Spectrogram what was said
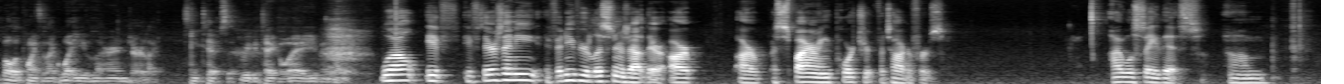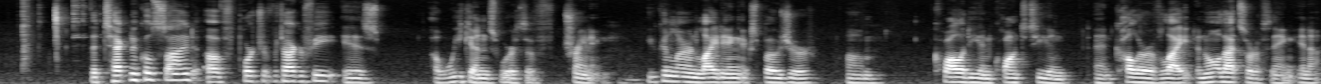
bullet points of like what you learned or like some tips that we could take away even like Well, if if there's any if any of your listeners out there are are aspiring portrait photographers, I will say this: um, the technical side of portrait photography is a weekend's worth of training. You can learn lighting, exposure, um, quality and quantity, and and color of light, and all that sort of thing in a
